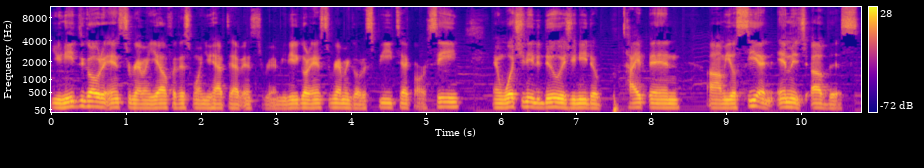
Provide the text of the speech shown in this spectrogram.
You need to go to Instagram and yell for this one. You have to have Instagram. You need to go to Instagram and go to SpeedTek RC. And what you need to do is you need to type in, um, you'll see an image of this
